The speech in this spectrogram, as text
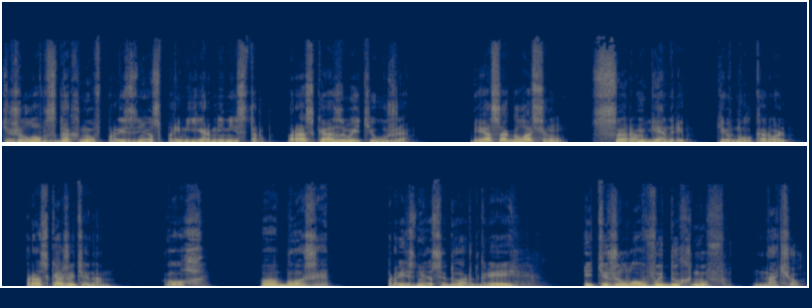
Тяжело вздохнув, произнес премьер-министр. «Рассказывайте уже». «Я согласен с сэром Генри», — кивнул король. «Расскажите нам». «Ох, о боже», — произнес Эдуард Грей и, тяжело выдохнув, начал.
